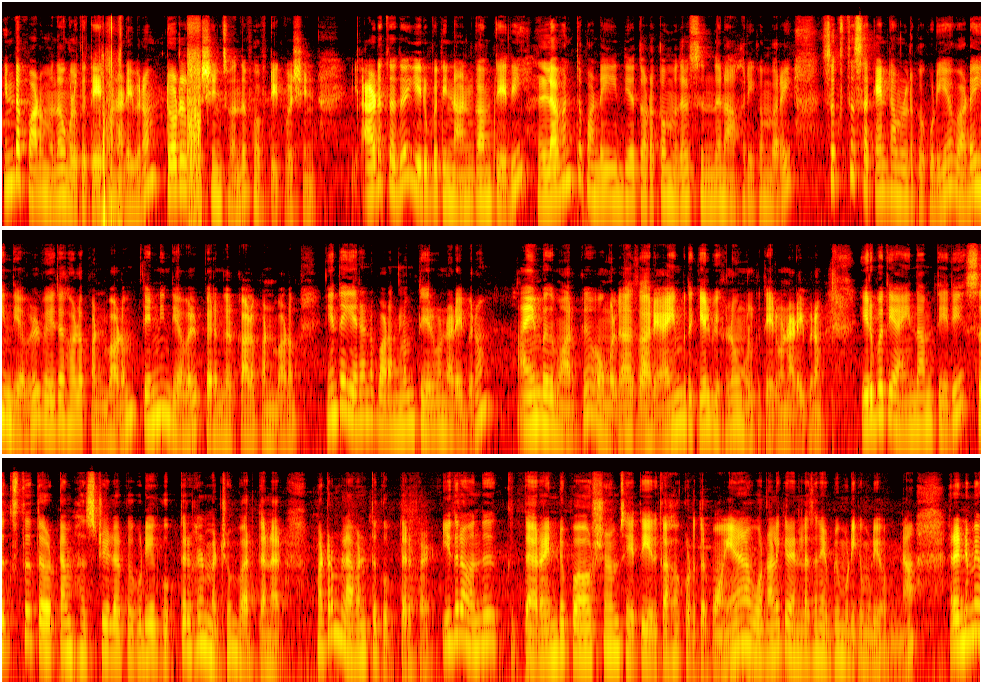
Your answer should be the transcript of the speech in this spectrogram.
இந்த பாடம் வந்து உங்களுக்கு தேர்வு நடைபெறும். டோட்டல் கொஷின்ஸ் வந்து ஃபிஃப்டி கொஷின் அடுத்தது இருபத்தி நான்காம் தேதி லெவன்த்து பண்டைய இந்தியா தொடக்கம் முதல் சிந்து நாகரிகம் வரை சிக்ஸ்த்து செகண்ட் டேமில் இருக்கக்கூடிய வட இந்தியாவில் வேதகால பண்பாடும் தென்னிந்தியாவில் பெருங்கற்கால பண்பாடும். இந்த இரண்டு பாடங்களும் தேர்வு நடைபெறும். ஐம்பது மார்க்கு உங்கள் சாரி ஐம்பது கேள்விகளும் உங்களுக்கு தேர்வு நடைபெறும். இருபத்தி ஐந்தாம் தேதி சிக்ஸ்த்து தேர்ட் டேம் ஹிஸ்ட்ரியில் இருக்கக்கூடிய குப்தர்கள் மற்றும் வர்த்தனர் மற்றும் லெவன்த்து குப்தர்கள். இதில் வந்து ரெண்டு போர்ஷனும் சேர்த்து எதுக்காக கொடுத்துருப்போம்? ஏன்னா ஒரு நாளைக்கு ரெண்டு லெசன் எப்படி முடிக்க முடியும் அப்படின்னா ரெண்டுமே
